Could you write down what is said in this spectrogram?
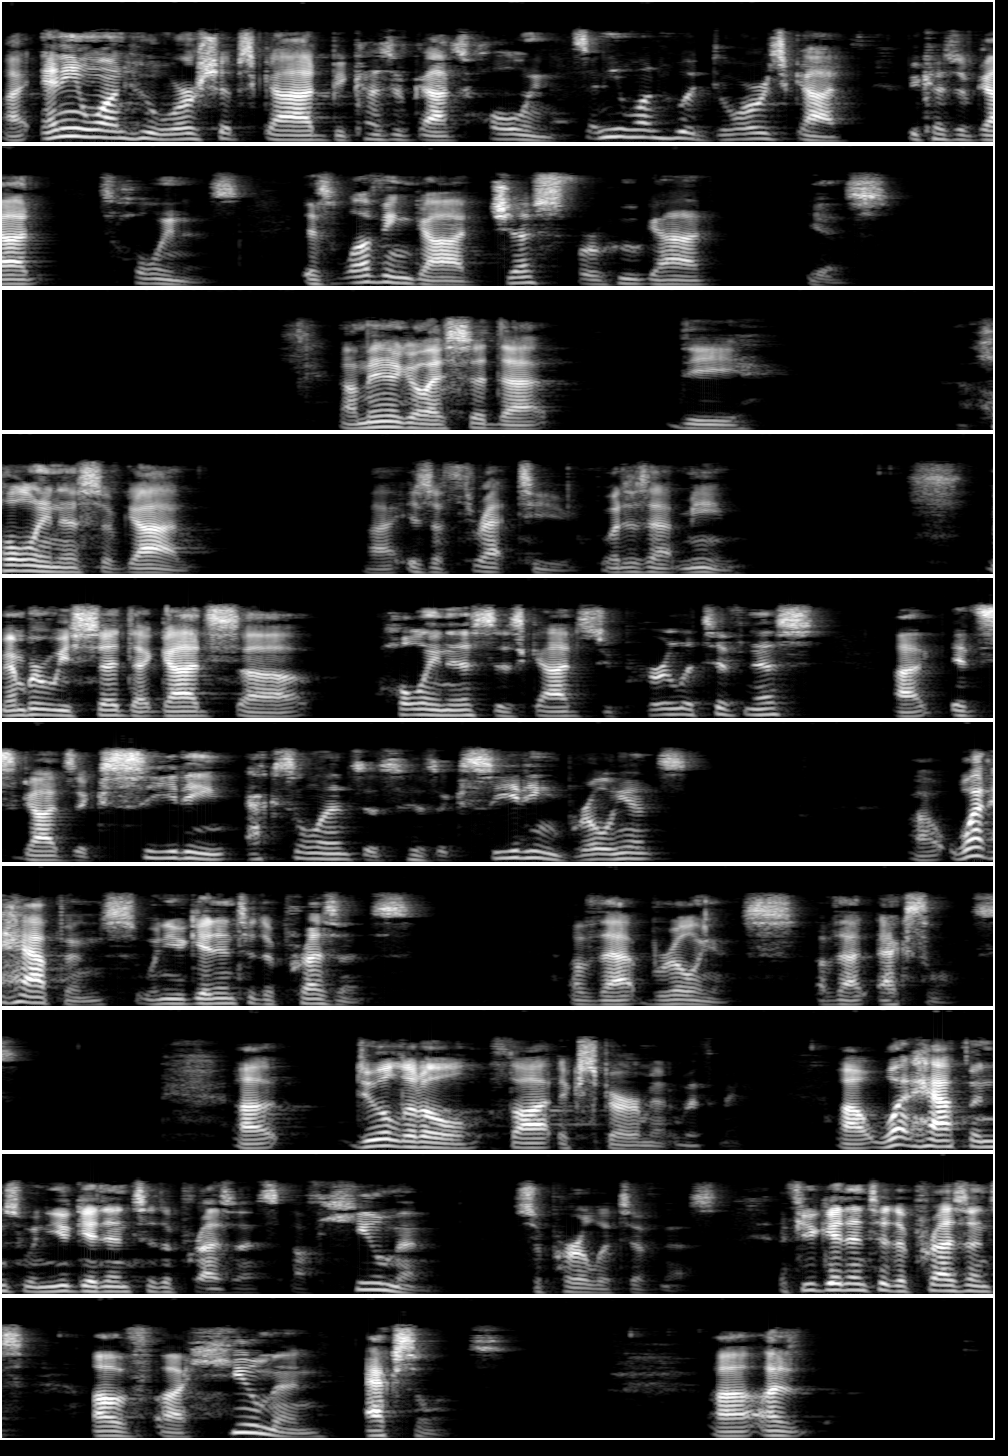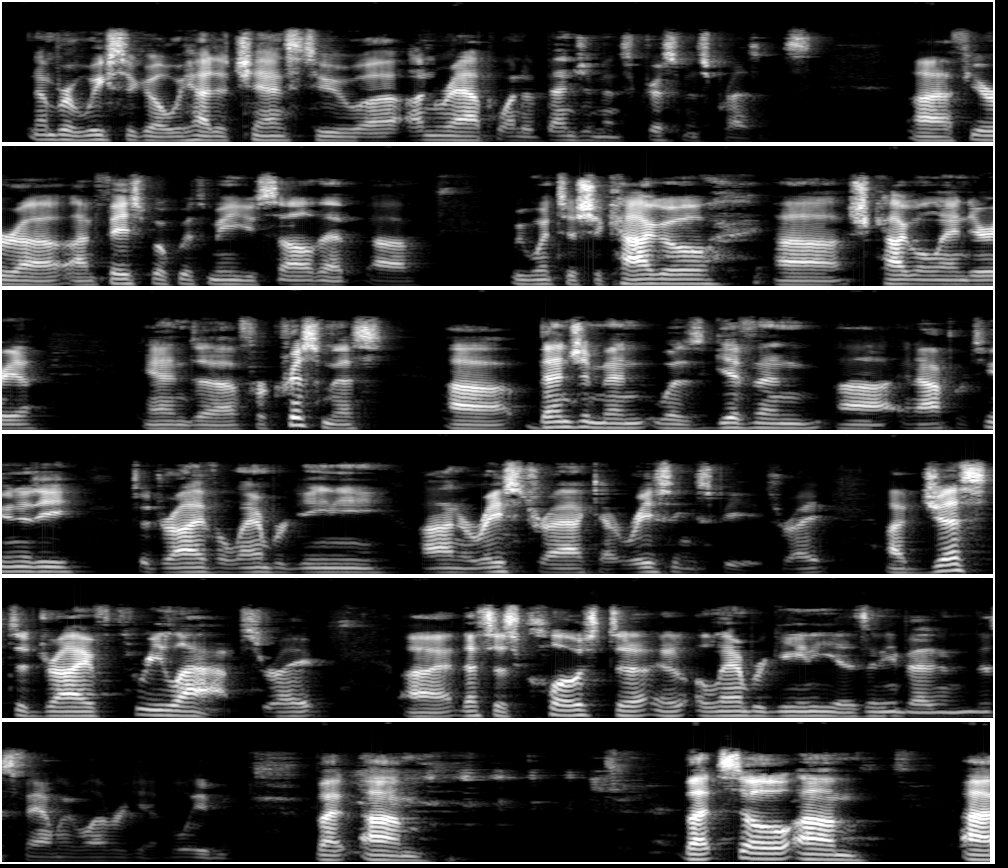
Uh, anyone who worships God because of God's holiness, anyone who adores God because of God's holiness, is loving God just for who God is. Now, a minute ago, I said that the holiness of God uh, is a threat to you. What does that mean? Remember, we said that God's uh, holiness is God's superlativeness. Uh, it's God's exceeding excellence, it's His exceeding brilliance. Uh, what happens when you get into the presence of that brilliance, of that excellence? Uh, do a little thought experiment with me. Uh, what happens when you get into the presence of human superlativeness? If you get into the presence of uh, human excellence? Uh, a number of weeks ago, we had a chance to unwrap one of Benjamin's Christmas presents. Uh, if you're uh, on Facebook with me, you saw that uh, we went to Chicago, uh, Chicagoland area, and uh, for Christmas, uh, Benjamin was given an opportunity to drive a Lamborghini on a racetrack at racing speeds, right? just to drive three laps, right? That's as close to a Lamborghini as anybody in this family will ever get, believe me. But um, but so um,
